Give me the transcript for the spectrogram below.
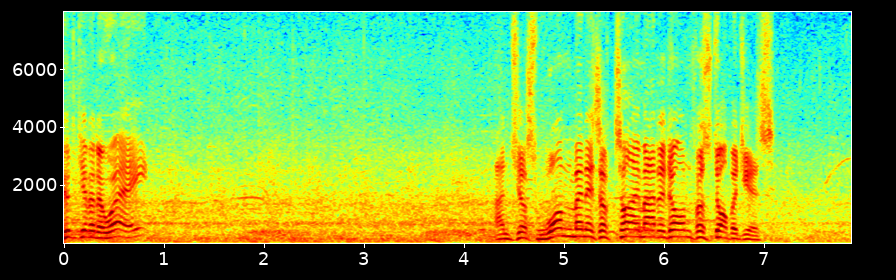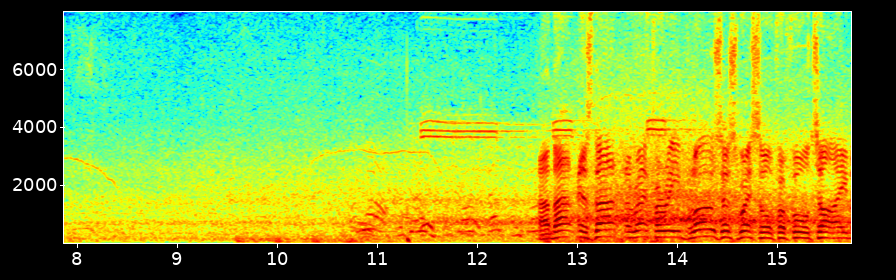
could give it away. And just one minute of time added on for stoppages. And that is that. The referee blows his whistle for full time,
